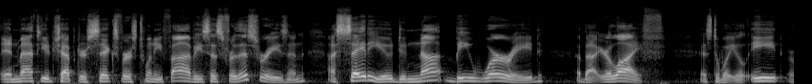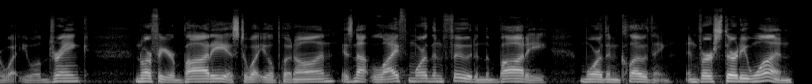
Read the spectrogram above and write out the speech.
In Matthew chapter 6 verse 25, he says, "For this reason I say to you, do not be worried about your life, as to what you'll eat or what you will drink, nor for your body as to what you'll put on. Is not life more than food, and the body more than clothing? In verse 31,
